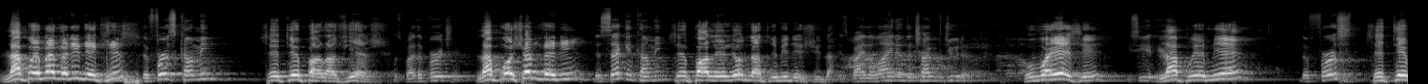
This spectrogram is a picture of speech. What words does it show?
La première venue de Christ, The first coming? c'était par la Vierge. Was by the virgin. La prochaine venue, The second coming c'est par le lion de la tribu de Judas. is by the lion of the tribe of Judah. Vous voyez ici You see it here. La première, The first c'était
